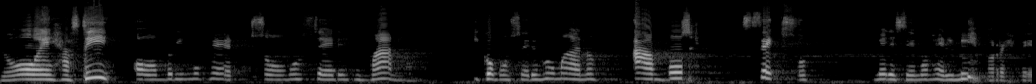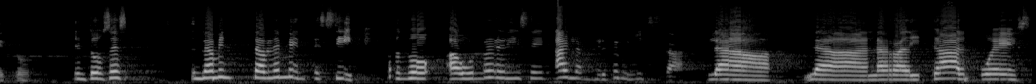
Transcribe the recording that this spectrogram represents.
no es así. Hombre y mujer somos seres humanos. Y como seres humanos, ambos sexos merecemos el mismo respeto. Entonces, lamentablemente sí, cuando a uno le dicen, ay, la mujer feminista, la, la, la radical, pues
